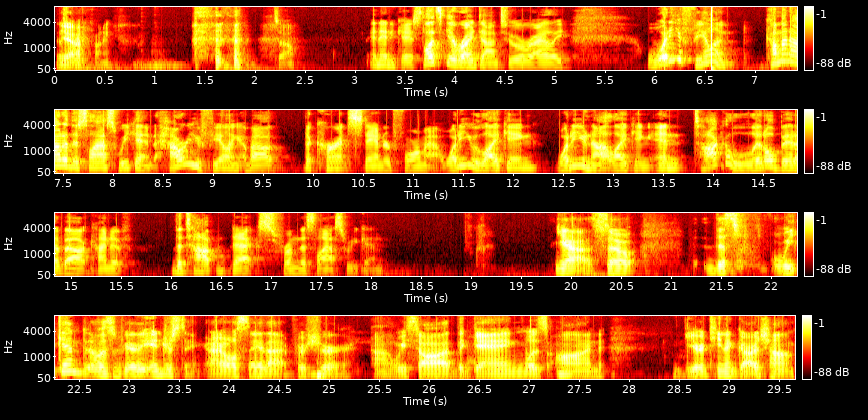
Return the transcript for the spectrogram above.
It's yeah. pretty funny. so, in any case, let's get right down to O'Reilly. What are you feeling coming out of this last weekend? How are you feeling about the current standard format? What are you liking? What are you not liking? And talk a little bit about kind of the top decks from this last weekend. Yeah, so this weekend was very interesting. I will say that for sure. Uh, we saw the gang was on Giratina Garchomp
